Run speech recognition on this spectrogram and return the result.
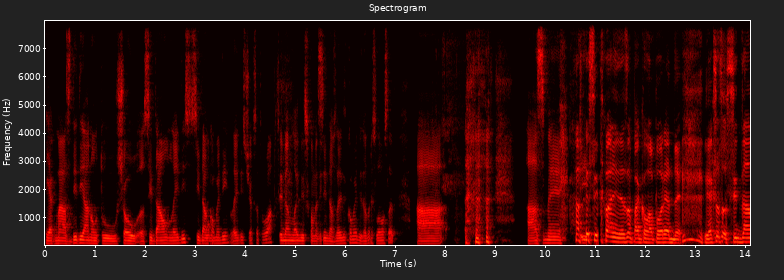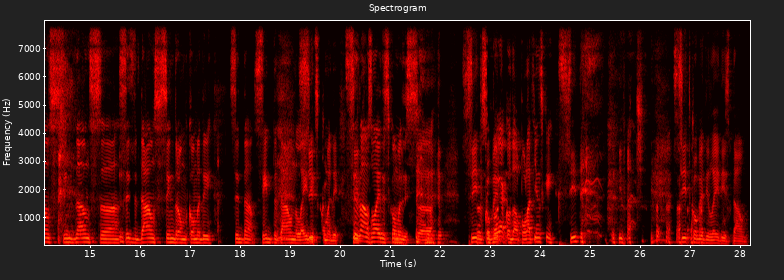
jak má s Didianou tú show uh, Sit Down Ladies, Sit Down Comedy, Ladies, či ak sa to volá? Sit Down Ladies Comedy. Sit Down Ladies Comedy, dobre slovosled. A, a sme... Ale si to ani nezopakoval poriadne. Jak sa to Sit Down, Sit Down, uh, Sit Down Syndrome Comedy, Sit Down, Sit Down Ladies sit, Comedy. Sit, sit Down Ladies Comedy. Uh, sit comedy. ako dal po latinsky? Sit, sit Comedy Ladies Down.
